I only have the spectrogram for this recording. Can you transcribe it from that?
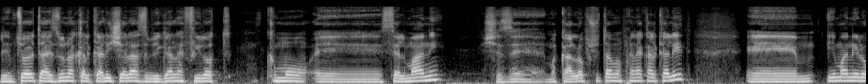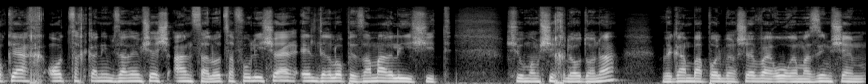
למצוא את האיזון הכלכלי שלה, זה בגלל נפילות כמו אה, סלמני, שזה מכה לא פשוטה מבחינה כלכלית. אה, אם אני לוקח עוד שחקנים זרים שיש אנסה, לא צפו להישאר, אלדר לופז אמר לי אישית שהוא ממשיך לעוד עונה, וגם בהפועל באר שבע הראו רמזים שהם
